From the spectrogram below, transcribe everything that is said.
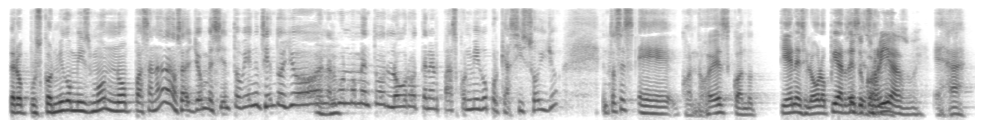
pero pues conmigo mismo no pasa nada. O sea, yo me siento bien siendo yo. En algún momento logro tener paz conmigo porque así soy yo. Entonces, eh, cuando es, cuando tienes y luego lo pierdes. Sí, tú corrías, güey. Ajá.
